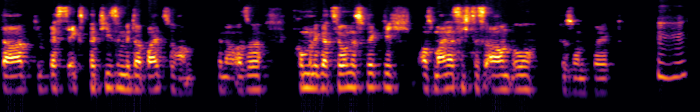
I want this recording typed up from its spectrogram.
da die beste Expertise mit dabei zu haben. Genau, also Kommunikation ist wirklich aus meiner Sicht das A und O für so ein Projekt. Mhm.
